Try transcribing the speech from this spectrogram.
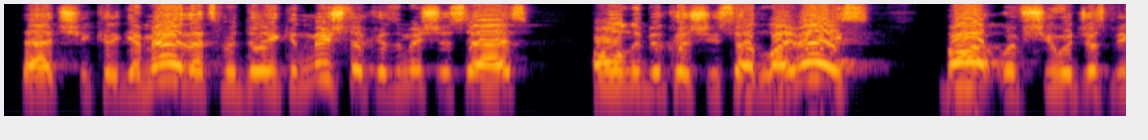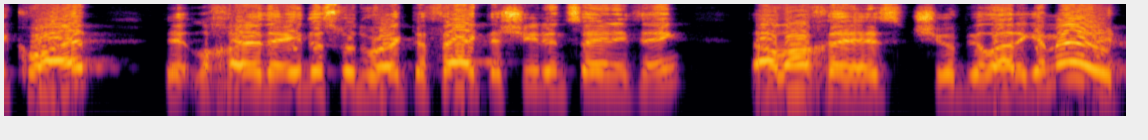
that she could get married. That's meduik in Mishnah because the Mishnah says only because she said laimes. But if she would just be quiet, the lachaya the edus would work. The fact that she didn't say anything, the halacha is she would be allowed to get married.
